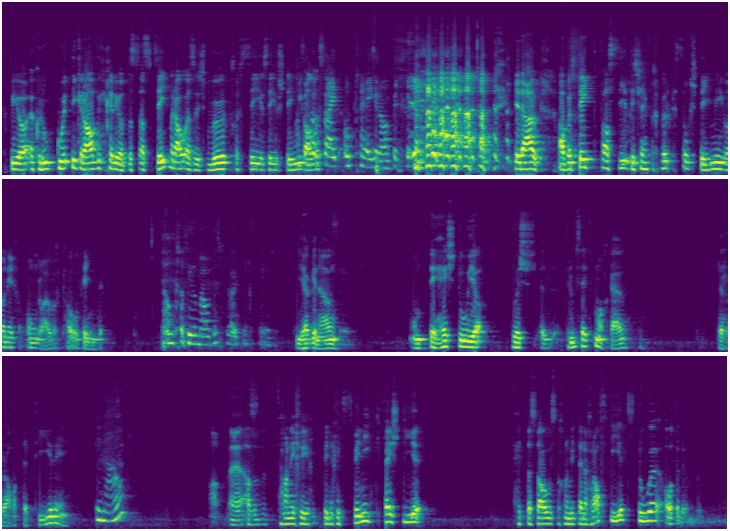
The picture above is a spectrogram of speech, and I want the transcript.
ich bin ja eine gute Grafikerin und das, das sieht man auch, also es ist wirklich sehr, sehr stimmig Ich habe gesagt, okay, Grafiker. genau, aber dort passiert, ist einfach wirklich so stimmig, und ich unglaublich toll finde. Danke vielmals, das freut mich sehr. Ja, genau. Sehr. Und dann hast du ja, du hast äh, Sätze gemacht, gell? Der Rat der Tiere. Genau. Ah, Äh, also da ich, bin ich jetzt zu wenig fest die, hat das alles so ein bisschen mit diesen Krafttieren zu tun? Oder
